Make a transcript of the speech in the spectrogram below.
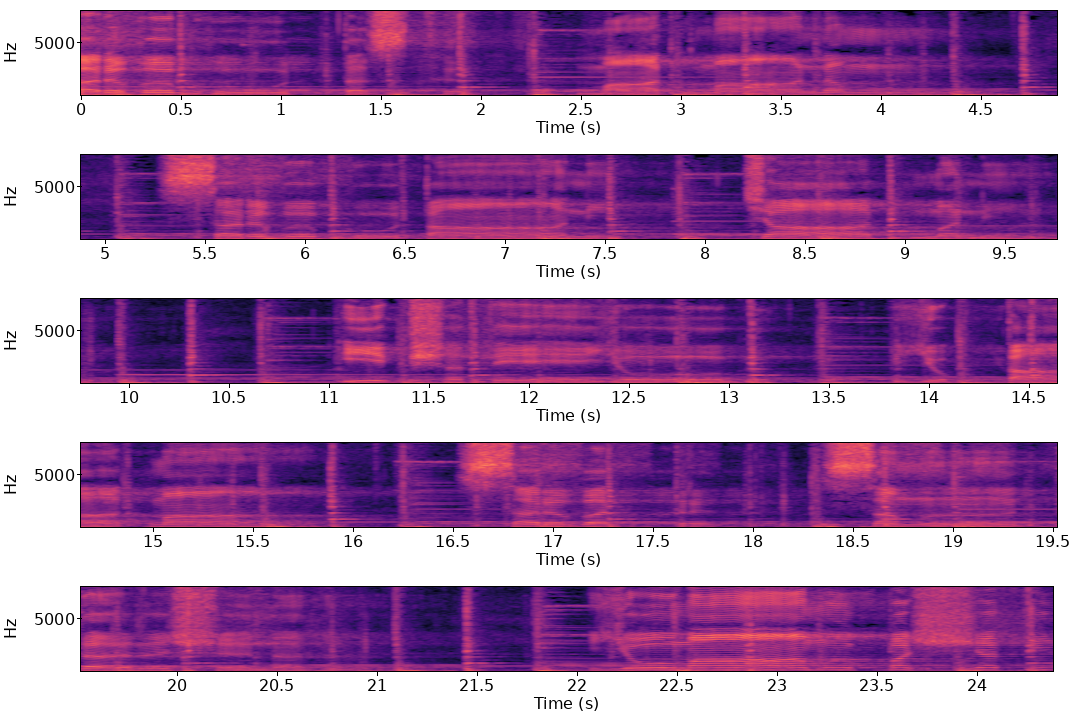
सर्वभूतस्थ मात्मानं सर्वभूतानि चात्मनि ईक्षते योग युक्तात्मा सर्वत्र समदर्शनः यो माँ पश्यति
